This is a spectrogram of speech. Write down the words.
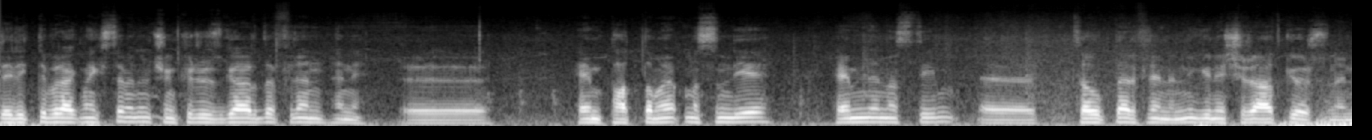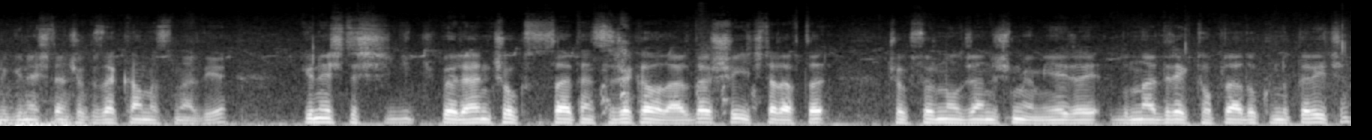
delikli bırakmak istemedim çünkü rüzgarda filan hani e, hem patlama yapmasın diye hem de nasıl diyeyim e, tavuklar filan hani güneşi rahat görsün hani güneşten çok uzak kalmasınlar diye. Güneş dışı böyle hani çok zaten sıcak havalarda şu iç tarafta çok sorun olacağını düşünmüyorum. Yere bunlar direkt toprağa dokundukları için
